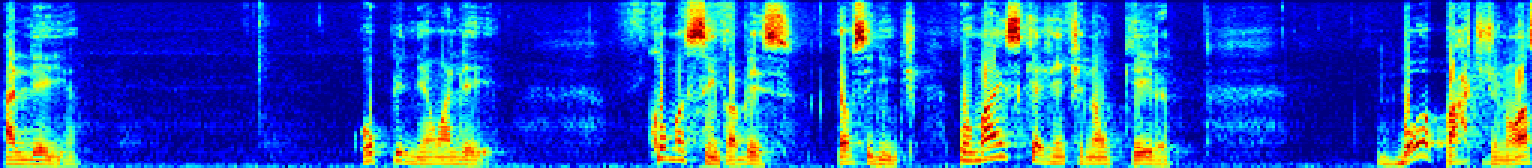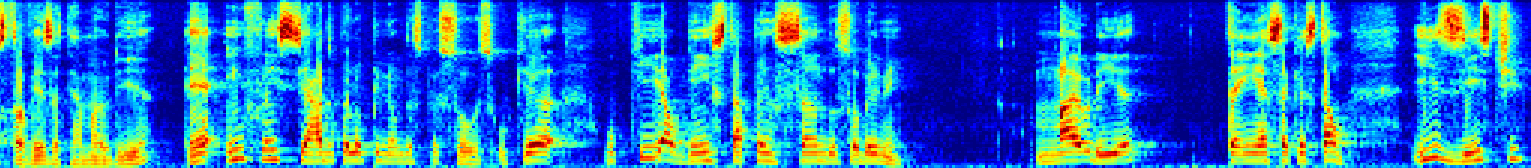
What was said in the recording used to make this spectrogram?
alheia. Opinião alheia. Como assim, Fabrício? É o seguinte, por mais que a gente não queira boa parte de nós, talvez até a maioria, é influenciado pela opinião das pessoas. O que, o que alguém está pensando sobre mim? A maioria tem essa questão. E existe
